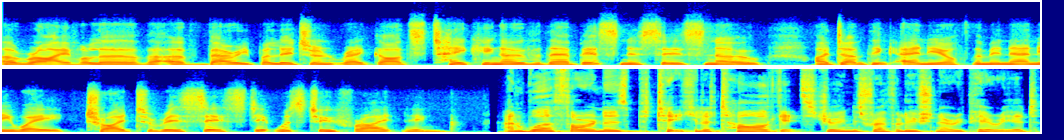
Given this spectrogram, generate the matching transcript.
arrival of, of very belligerent Red Guards taking over their businesses. No, I don't think any of them in any way tried to resist. It was too frightening. And were foreigners particular targets during this revolutionary period?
